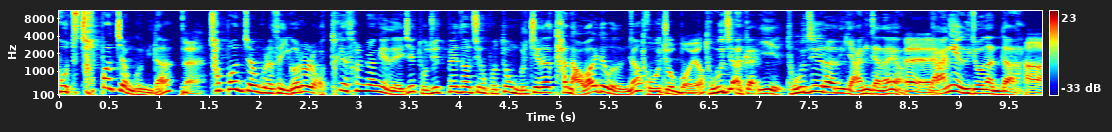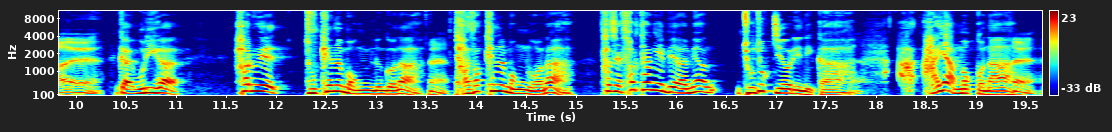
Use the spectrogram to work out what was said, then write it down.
그것도 첫 번째 연구입니다. 네. 첫 번째 연구라서 이거를 어떻게 설명해야 되지? 도주 펜던치가 보통 물질에서 다 나와야 되거든요. 도주 뭐요? 도주, 아까 그러니까 이 도주라는 게 양이잖아요. 네. 양에 의존한다. 아, 네. 그러니까 우리가 하루에 두 캔을 먹는 거나 네. 다섯 캔을 먹는 거나 사실 설탕에 비하면 조족지혈이니까 네. 아, 아예 안 먹거나 네.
